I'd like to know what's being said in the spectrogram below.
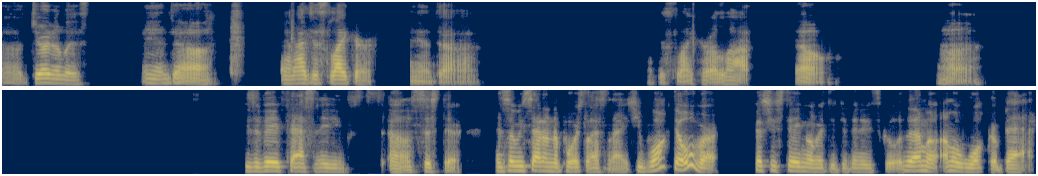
uh, journalist, and uh, and I just like her, and uh, I just like her a lot. So, uh, she's a very fascinating sister. And so we sat on the porch last night. She walked over because she's staying over at the divinity school. And then I'm a, I'm a walk her back.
